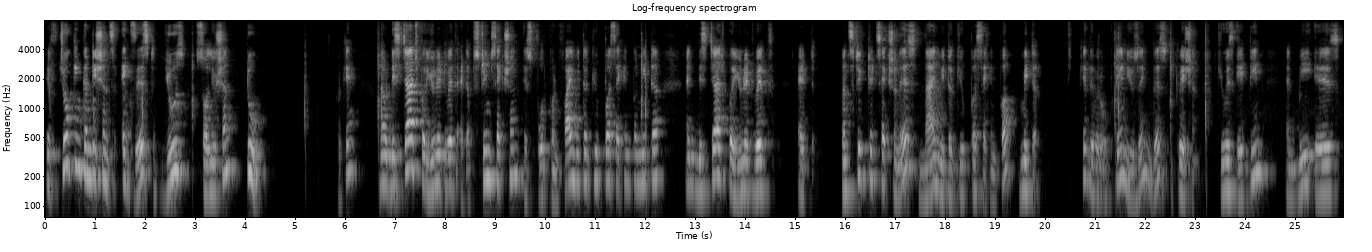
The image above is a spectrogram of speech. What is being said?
If choking conditions exist, use solution 2. Okay. Now discharge per unit width at upstream section is 4.5 meter cube per second per meter and discharge per unit width at constricted section is 9 meter cube per second per meter. Okay, they were obtained using this equation. Q is 18 and B is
